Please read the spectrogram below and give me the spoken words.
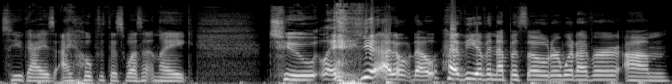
So, you guys, I hope that this wasn't like, too like yeah i don't know heavy of an episode or whatever um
